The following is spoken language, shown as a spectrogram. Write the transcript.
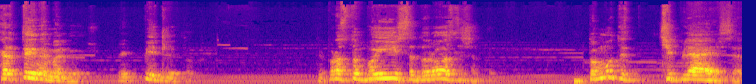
картини малюєш, як підліток. Ти просто боїшся дорослішати. Тому ти чіпляєшся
